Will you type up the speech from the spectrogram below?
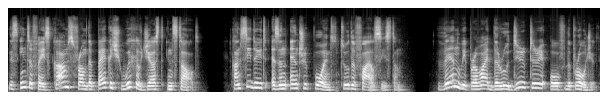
This interface comes from the package we have just installed. Consider it as an entry point to the file system. Then we provide the root directory of the project.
